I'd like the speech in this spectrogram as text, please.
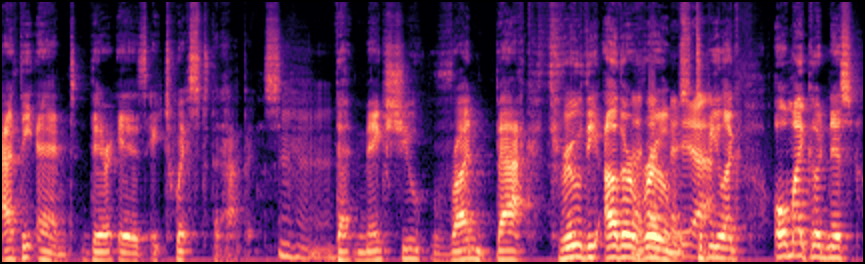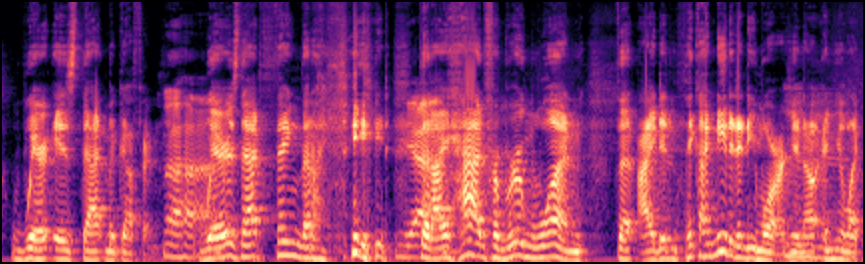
at the end, there is a twist that happens Mm-hmm. that makes you run back through the other rooms to be like, oh my goodness, where is that MacGuffin? Where is that thing that I need Uh-huh. Yeah. that I had from room one that I didn't think I needed anymore? You know, and you're like,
